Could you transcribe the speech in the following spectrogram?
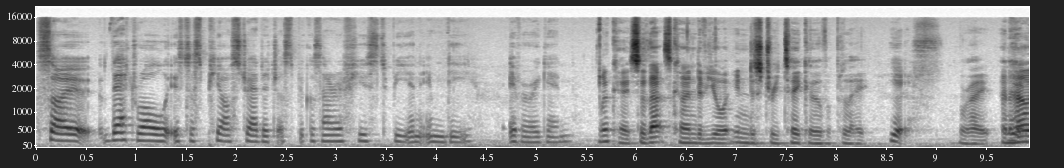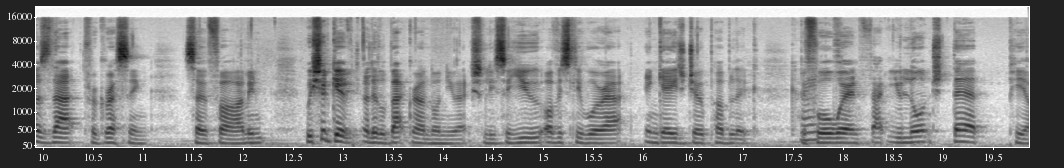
So that role is just PR strategist because I refuse to be an MD ever again. Okay, so that's kind of your industry takeover play. Yes. Right. And Yeah. how is that progressing so far? I mean, we should give a little background on you actually. So you obviously were at Engage Joe Public before where in fact you launched their PR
